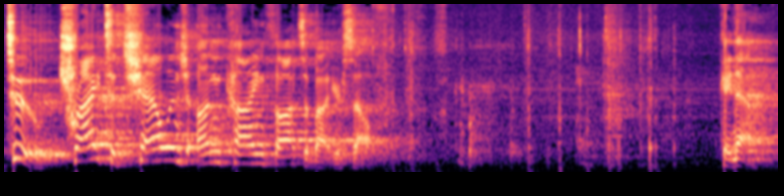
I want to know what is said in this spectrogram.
Two, try to challenge unkind thoughts about yourself. Okay, now,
